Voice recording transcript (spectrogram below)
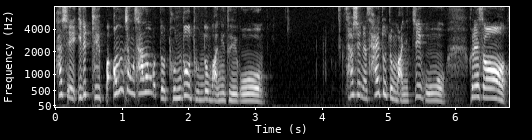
사실 이렇게 막 엄청 사는 것도 돈도 돈도 많이 들고 사실은 살도 좀 많이 찌고 그래서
